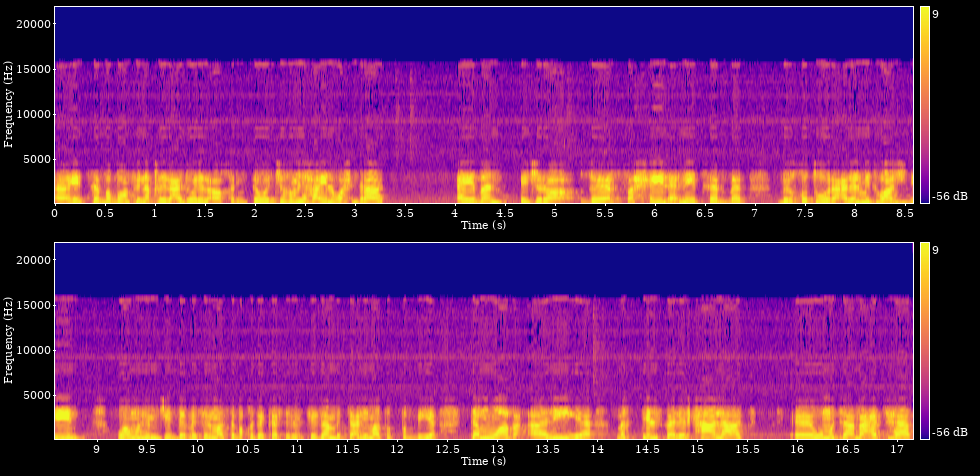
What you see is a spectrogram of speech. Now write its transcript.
آه، يتسببون في نقل العدوى للآخرين. توجههم لهذه الوحدات أيضا إجراء غير صحي لأنه يتسبب بالخطورة على المتواجدين ومهم جدا مثل ما سبق وذكرت الالتزام بالتعليمات الطبية، تم وضع آلية مختلفة للحالات آه، ومتابعتها.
